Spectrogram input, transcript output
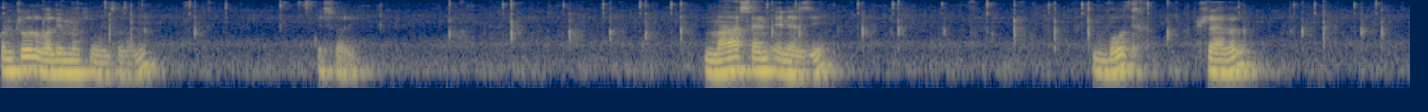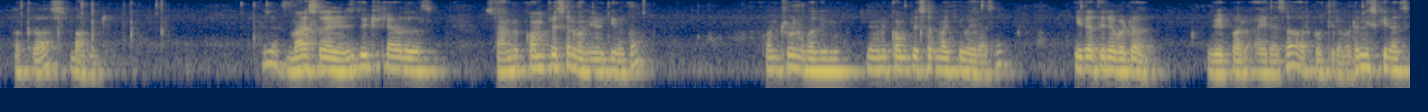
कन्ट्रोल भल्युममा के हुन्छ भने सरी mass and energy. Both travel across boundary. होइन मास र एनर्जी दुइटै ट्राभल गर्छ। सो हाम्रो कम्प्रेसर भनेको के हो त? कन्ट्रोल भल्युम हो। किनभने कम्प्रेसरमा के भइरहेछ? एकातिरबाट भेपर आइरहेछ अर्कोतिरबाट निस्किरहेछ।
